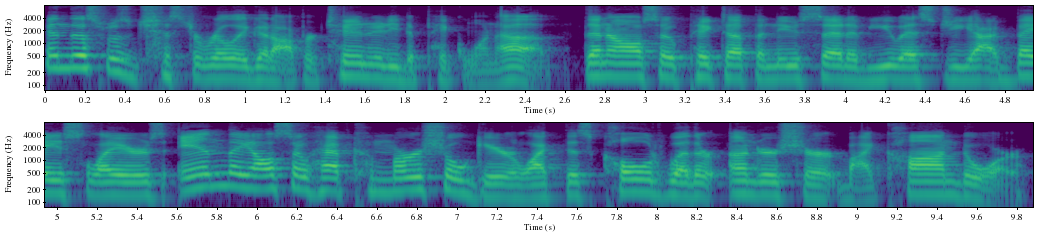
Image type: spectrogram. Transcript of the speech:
and this was just a really good opportunity to pick one up. Then I also picked up a new set of USGI base layers, and they also have commercial gear like this cold weather undershirt by Condor.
